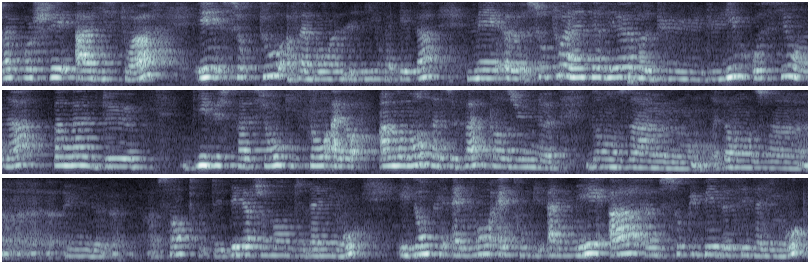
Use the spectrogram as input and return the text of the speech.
raccroché à l'histoire et surtout, enfin bon, le livre est là, mais euh, surtout à l'intérieur du, livre aussi, on a pas mal d'illustrations qui sont... Alors, à un moment, ça se passe dans, une, dans, un, dans un, une, centre d'hébergement d'animaux, et donc elles vont être amenées à euh, s'occuper de ces animaux.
